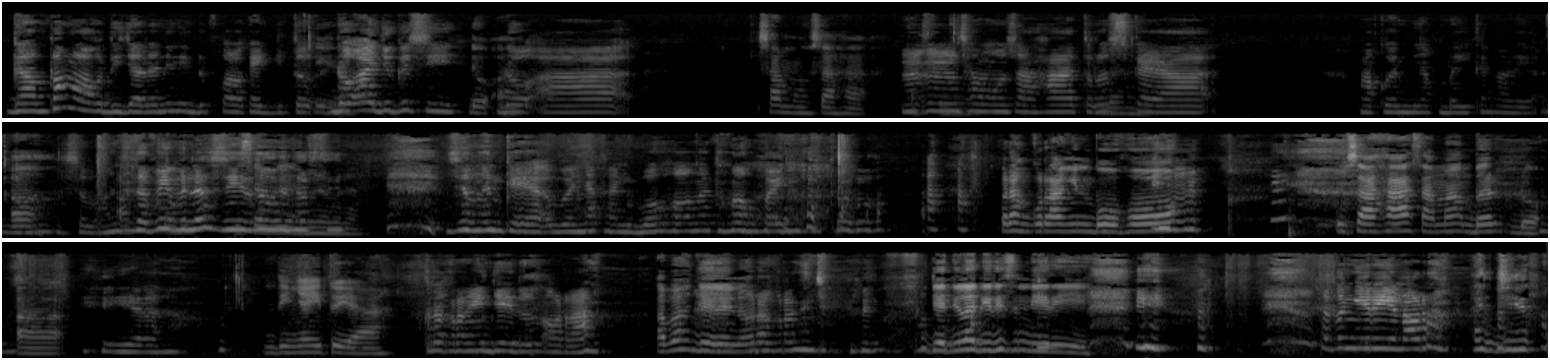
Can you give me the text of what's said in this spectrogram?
gampang lo dijalanin hidup kalau kayak gitu. Iya. doa juga sih. Doa. doa. Sama usaha. Mm-mm, sama usaha terus Bener. kayak ngelakuin banyak kebaikan kali ya. Oh. bisa banget. tapi bener sih Bisa, itu bener, sih. bener. jangan kayak banyak yang bohong atau ngapain gitu. Kurang-kurangin bohong usaha sama berdoa. Iya. Intinya itu ya. Kurang-kurangnya jahilin orang. Apa jalin orang? Kurang-kurangnya jahilin jadilah diri sendiri. Atau ngiriin orang. Anjir.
